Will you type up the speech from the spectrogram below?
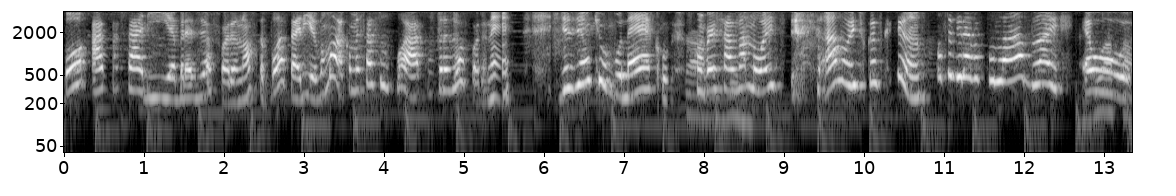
boataria Brasil afora. Nossa, boataria? Vamos lá, começasse os boatos Brasil afora, né? Diziam que o boneco conversava à noite, à noite com as crianças. Você virava pro lado, ai, é o.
